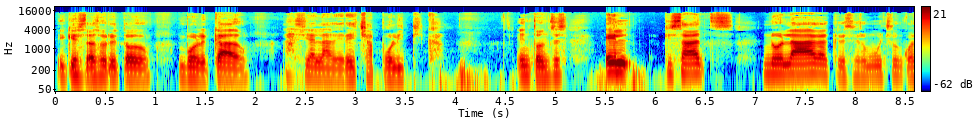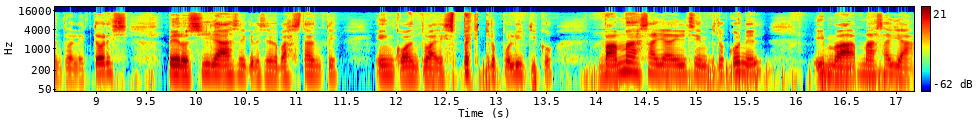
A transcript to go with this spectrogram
y que está sobre todo volcado hacia la derecha política. Entonces, él quizás no la haga crecer mucho en cuanto a electores, pero sí la hace crecer bastante en cuanto al espectro político, va más allá del centro con él y va más allá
